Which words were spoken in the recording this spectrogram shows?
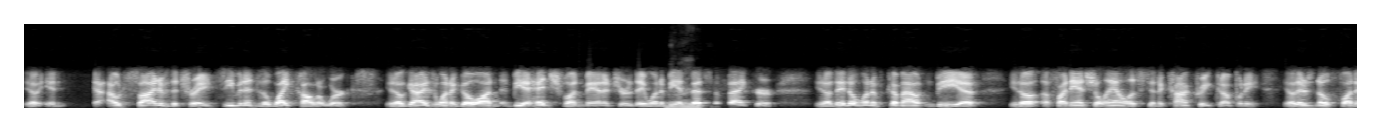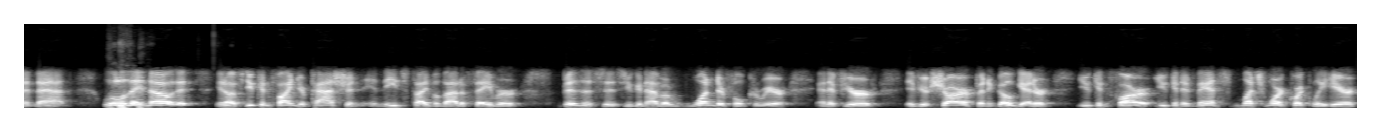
you know in outside of the trades, even into the white collar work. You know, guys want to go on and be a hedge fund manager. They want to be right. an investment banker. You know, they don't want to come out and be a you know a financial analyst in a concrete company. You know, there's no fun in that. Little they know that you know if you can find your passion in these type of out of favor businesses, you can have a wonderful career. And if you're if you're sharp and a go-getter, you can far you can advance much more quickly here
